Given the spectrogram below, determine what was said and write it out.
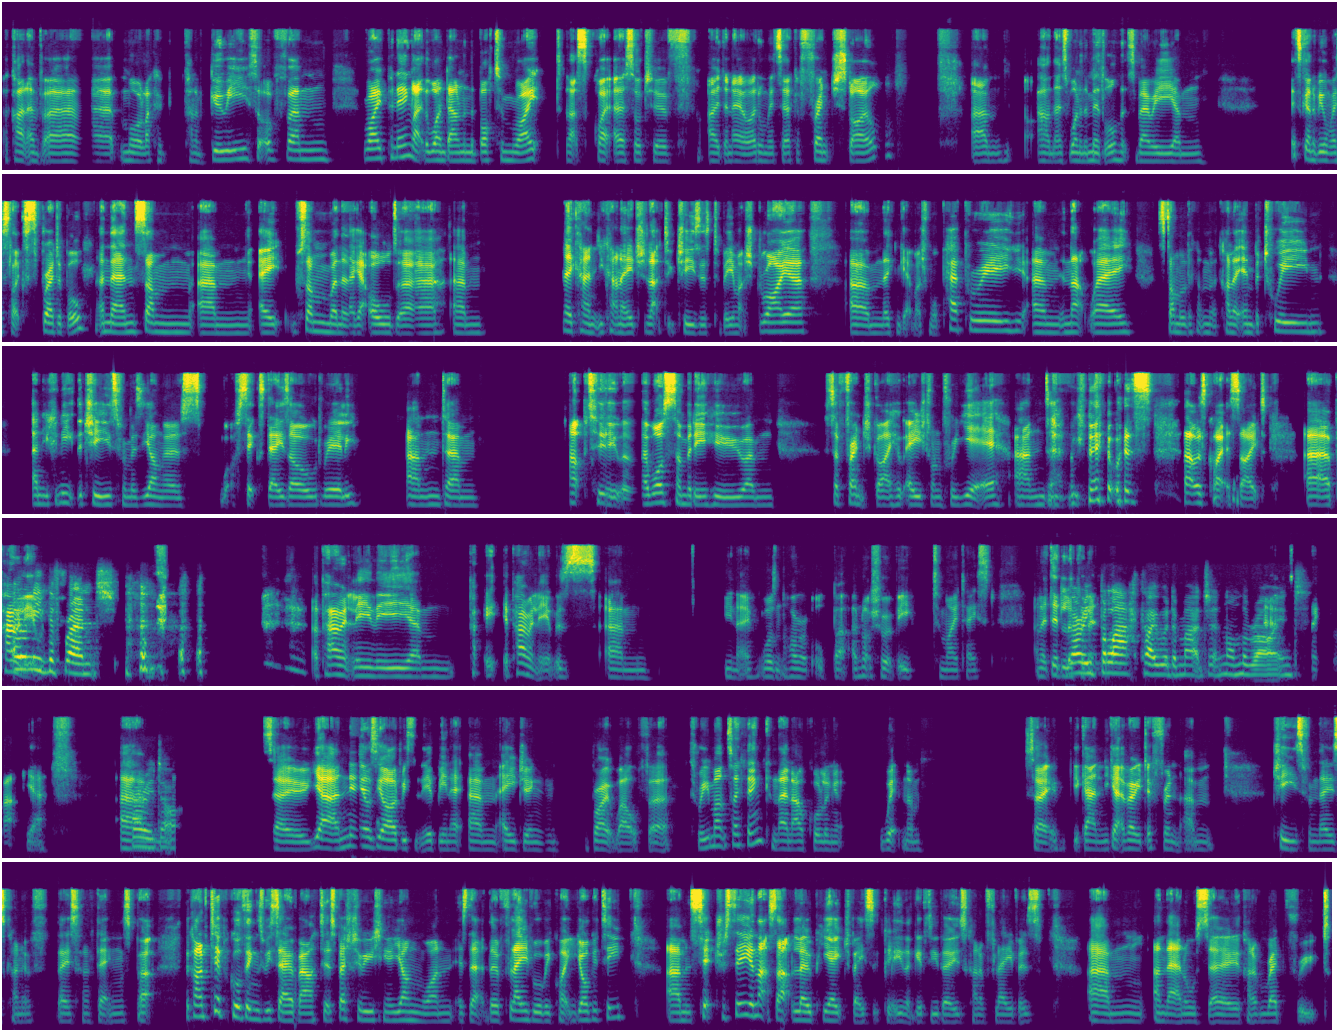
a kind of uh, uh, more like a kind of gooey sort of um, ripening, like the one down in the bottom right. That's quite a sort of I don't know. I'd almost say like a French style. Um, and there's one in the middle that's very it's going to be almost like spreadable. And then some um, a, some when they get older, um, they can you can age lactic cheeses to be much drier. Um, they can get much more peppery um, in that way. Some of them are kind of in between and you can eat the cheese from as young as what six days old really and um up to there was somebody who um it's a French guy who aged one for a year, and um, it was that was quite a sight. Uh, apparently, only the French. apparently, the um, apparently it was um, you know, wasn't horrible, but I'm not sure it'd be to my taste. And it did look very black, I would imagine, on the rind. Yeah, black, yeah. Um, very dark. So yeah, Neal's Yard recently have been um, aging Brightwell for three months, I think, and they're now calling it Whitnam. So again, you get a very different um, cheese from those kind of those kind of things. But the kind of typical things we say about it, especially if you're eating a young one, is that the flavour will be quite yogurty um, citrusy, and that's that low pH basically that gives you those kind of flavours. Um, and then also kind of red fruit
